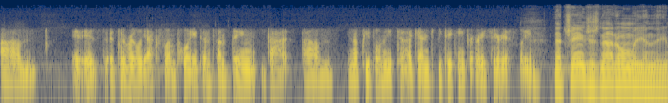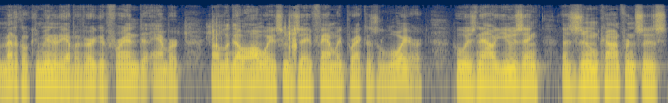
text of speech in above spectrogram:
Um, it's, it's a really excellent point and something that um, you know people need to again to be taking very seriously. That change is not only in the medical community. I have a very good friend, Amber uh, Liddell Always, who's a family practice lawyer, who is now using uh, Zoom conferences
